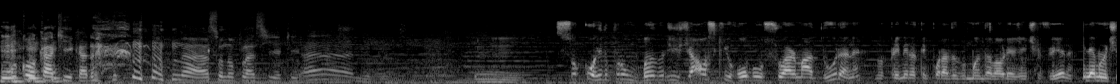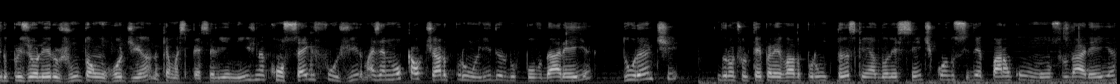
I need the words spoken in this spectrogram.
Vou colocar aqui, cara, na sonoplastia aqui. Ah, meu Deus. Socorrido por um bando de Jaws que roubam sua armadura, né? Na primeira temporada do Mandalorian a gente vê, né? Ele é mantido prisioneiro junto a um Rodiano, que é uma espécie alienígena, consegue fugir, mas é nocauteado por um líder do povo da areia. Durante, durante um tempo é levado por um Tusken adolescente quando se deparam com um monstro da areia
